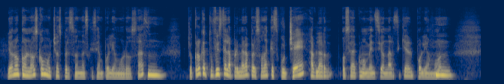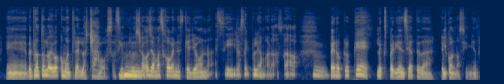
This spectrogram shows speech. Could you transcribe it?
yo no conozco muchas personas que sean poliamorosas. Mm. Yo creo que tú fuiste la primera persona que escuché hablar, o sea, como mencionar siquiera el poliamor. Mm. Eh, de pronto lo digo como entre los chavos, así los chavos ya más jóvenes que yo, no, sí, yo soy poliamorosa, mm. pero creo que la experiencia te da el conocimiento.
